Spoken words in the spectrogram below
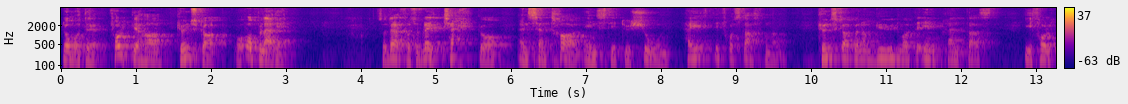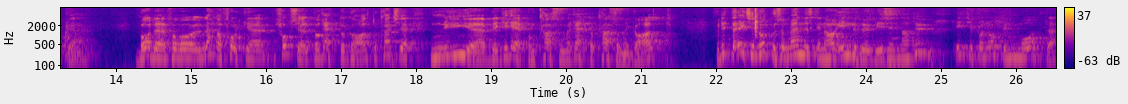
Da måtte folket ha kunnskap og opplæring. Så Derfor så ble Kirka en sentral institusjon helt ifra starten av. Kunnskapen om Gud måtte innprentes i folket. Både for å lære folket forskjell på rett og galt, og kanskje nye begrep om hva som er rett og hva som er galt. For dette er ikke noe som menneskene har innebygd i sin natur. Ikke på noen måte.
